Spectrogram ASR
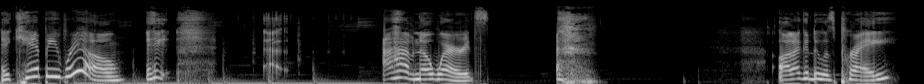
It can't be real. It, I have no words. All I can do is pray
